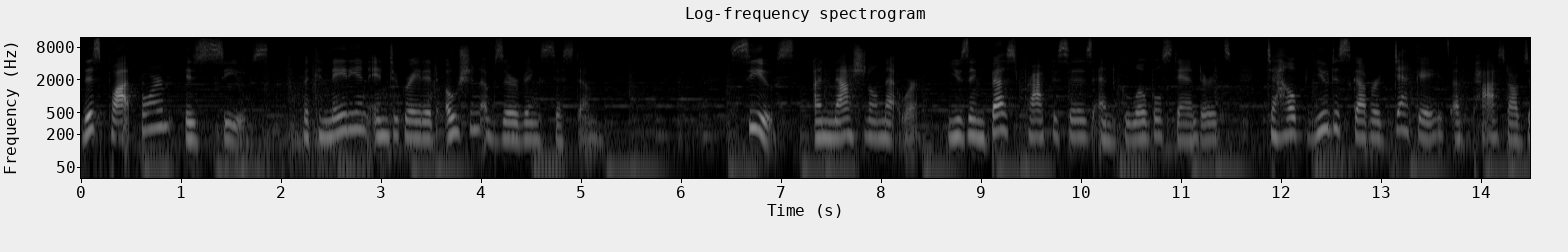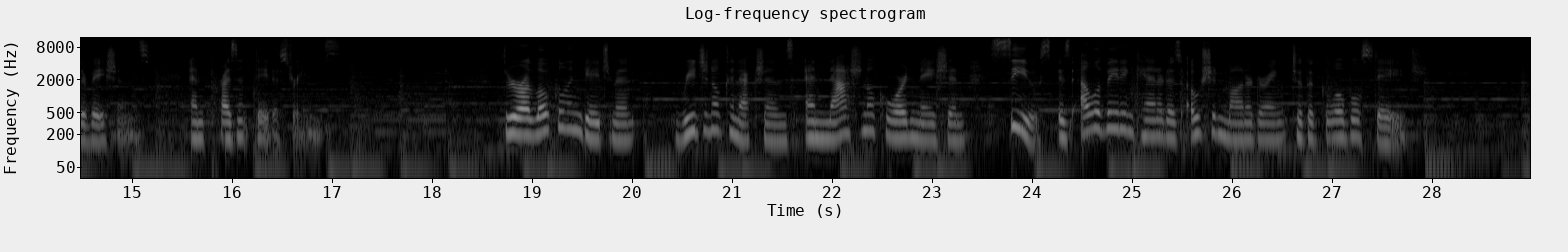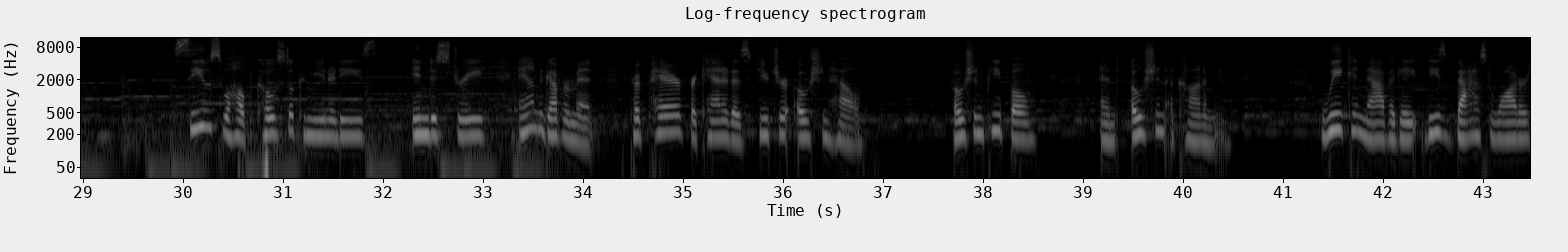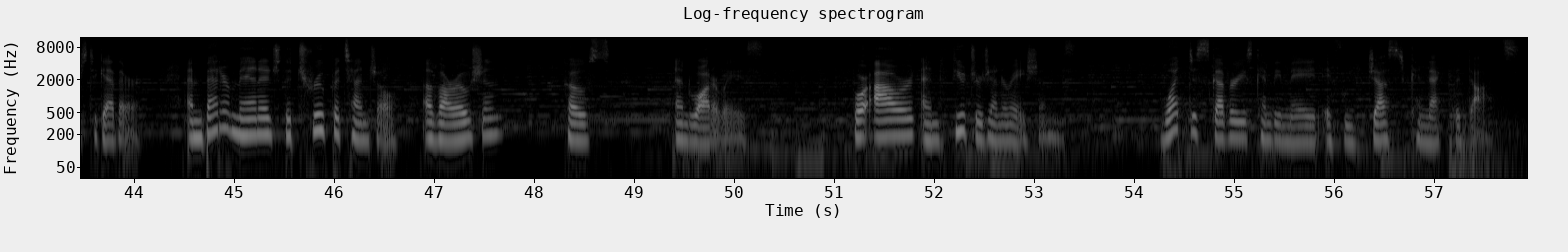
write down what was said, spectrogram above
This platform is CIOOS, the Canadian Integrated Ocean Observing System. CIOOS, a national network using best practices and global standards to help you discover decades of past observations and present data streams. Through our local engagement, regional connections, and national coordination, CIOOS is elevating Canada's ocean monitoring to the global stage. CIOOS will help coastal communities, industry, and government prepare for Canada's future ocean health, ocean people, and ocean economy. We can navigate these vast waters together and better manage the true potential of our ocean, coasts, and waterways for our and future generations. What discoveries can be made if we just connect the dots?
